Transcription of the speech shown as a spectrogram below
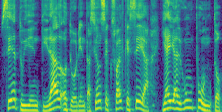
sea tu identidad o tu orientación sexual que sea, y hay algún punto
